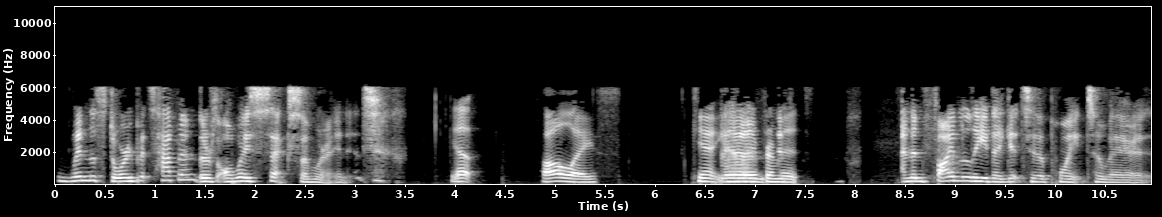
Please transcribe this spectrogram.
when the story bits happen there's always sex somewhere in it yep. Always. Can't get away from it. and then finally they get to a point to where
